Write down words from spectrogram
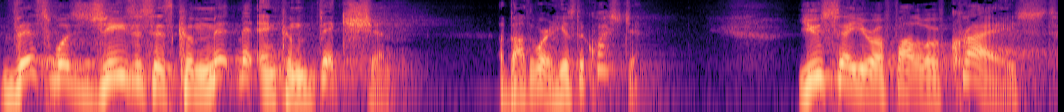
This was Jesus' commitment and conviction about the word. Here's the question you say you're a follower of Christ,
